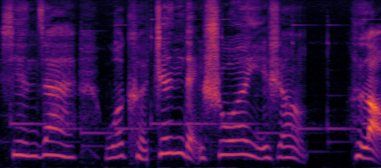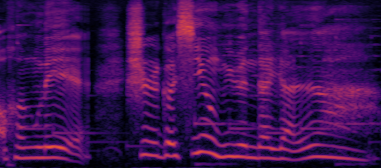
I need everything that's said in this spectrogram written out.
现在我可真得说一声，老亨利是个幸运的人啊！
